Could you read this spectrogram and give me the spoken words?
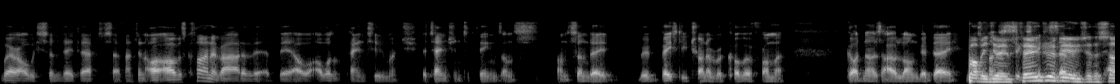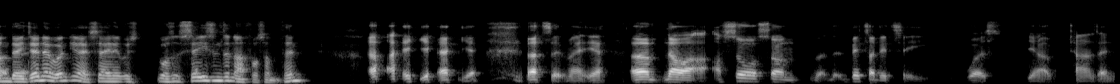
where are we Sunday day after Southampton? I, I was kind of out of it a bit. I, I wasn't paying too much attention to things on on Sunday. We're basically trying to recover from a God knows how long a day. Probably doing 16, food reviews of the Sunday dinner, weren't you? Saying it was wasn't seasoned enough or something. yeah, yeah, that's it, mate. Yeah. Um, no, I, I saw some the bits I did see was you know Townsend.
